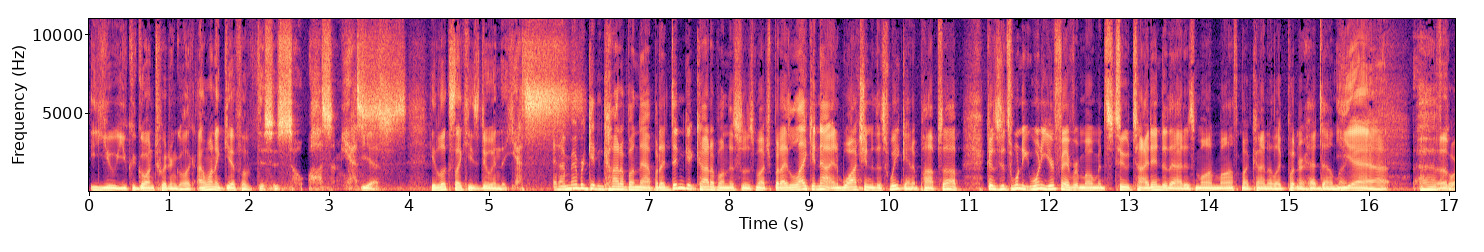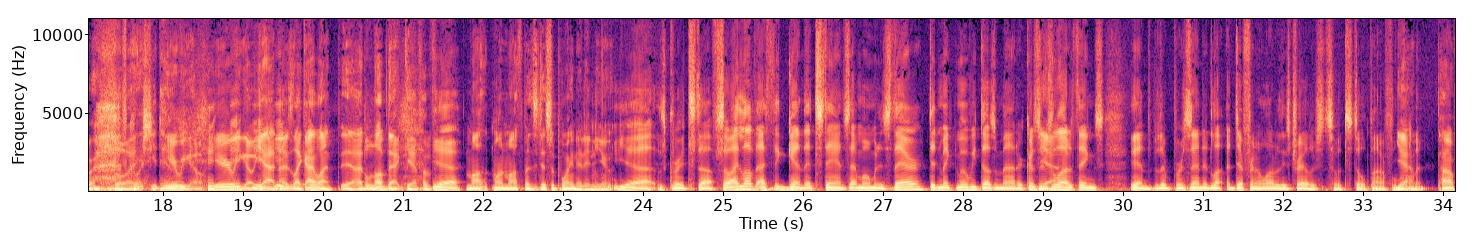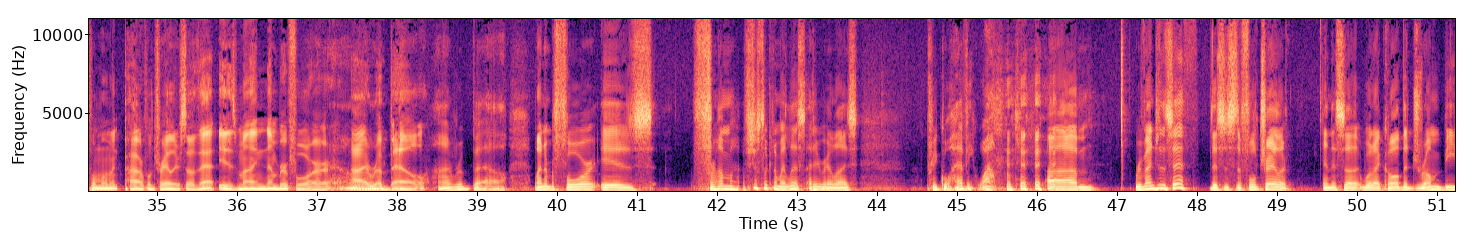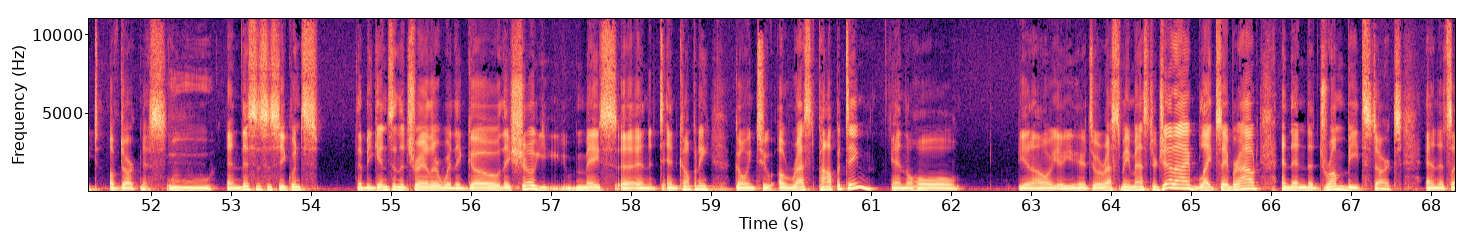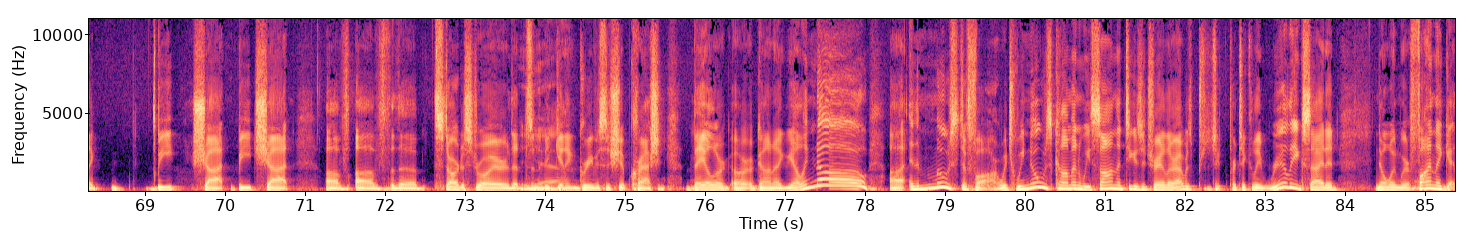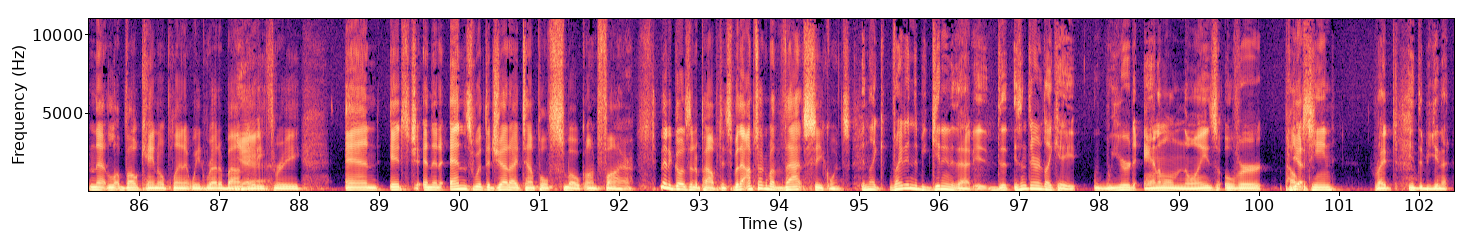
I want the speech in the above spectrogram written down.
you you could go on Twitter and go like, I want a GIF of this is so awesome. Yes, Yes. He looks like he's doing the yes. And I remember getting caught up on that, but I didn't get caught up on this one as much. But I like it now. And watching it this weekend, it pops up because it's one of one of your favorite moments too. Tied into that is Mon Mothma kind of like putting her head down, like yeah. Of oh, course, of course you do. Here we go. Here we go. Yeah, and I was like, I want. Yeah, I love that GIF of Yeah. Moth, Mon Mothma's disappointed in you. Yeah, it's great stuff. So I love. I think again, that stands. That moment is there. Didn't make the movie. Doesn't matter because there's Yeah. a lot of things. Yeah, they're presented different in a lot of these trailers, so it's still a powerful Yeah, moment. powerful moment, powerful trailer. So that is my number four. Oh, I rebel. I rebel. My number four is from. I was just looking at my list. I didn't realize prequel heavy. Wow. um, Revenge of the Sith. This is the full trailer, and this is uh, what I call the drum beat of darkness. Ooh. And this is the sequence that begins in the trailer where they go. They show you Mace uh, and and company going to arrest Palpatine, and the whole you know, you're you're here to arrest me, Master Jedi, lightsaber out, and then the drum beat starts, and it's like beat, shot, beat, shot of of the Star Destroyer that's in the Yeah. beginning, Grievous' ship crashing, Bail or Organa yelling, no! Uh, and the Mustafar, which we knew was coming, we saw in the teaser trailer. I was partic- particularly really excited knowing we were finally getting that volcano planet we'd read about Yeah. in 83 and it's j- and then it ends with the Jedi Temple smoke on fire. And then it goes into Palpatine's. But I'm talking about that sequence. And like right in the beginning of that, it, th- isn't there like a weird animal noise over Yes. Palpatine? Right in the beginning,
